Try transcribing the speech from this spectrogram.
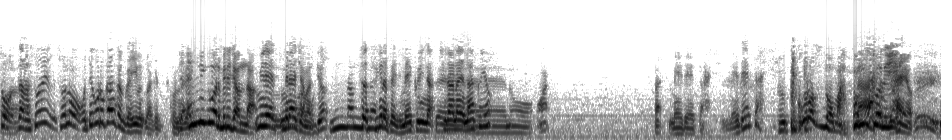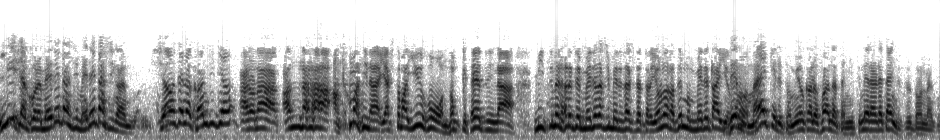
そう、だからそういう、そのお手頃感覚がいいわけです、このエンディングまで見れちゃうんだ見れ、見られちゃいますよ。死んだんだねちょっと次のページめくりな。知らない、泣くよせ。ーのあはい、めでたし、めでたし。ぶっ殺すのお前本当によ。いいじゃん、これめでたし、めでたしが幸せな感じじゃん。あのな、あんなな、頭にな、焼きそば UFO を乗っけたやつにな、見つめられてめでたしめでたしだったら世の中全部めでたいよ。でも、マイケル富岡のファンだったら見つめられたいんですよ、どんなこ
